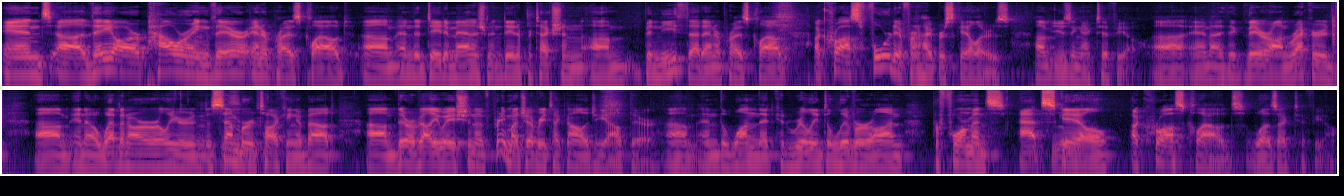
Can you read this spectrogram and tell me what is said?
And uh, they are powering their enterprise cloud um, and the data management and data protection um, beneath that enterprise cloud across four different hyperscalers um, using Actifio. Uh, and I think they're on record um, in a webinar earlier in December talking about um, their evaluation of pretty much every technology out there. Um, and the one that could really deliver on performance at scale across clouds was Actifio.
